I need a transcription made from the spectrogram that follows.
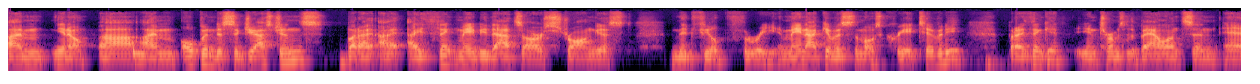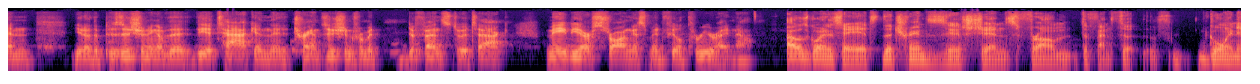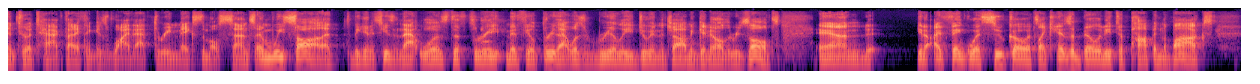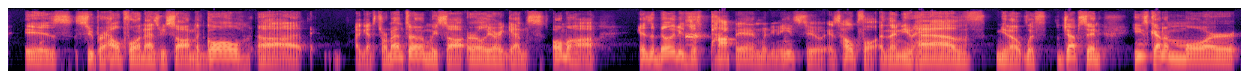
I'm, you know, uh, I'm open to suggestions, but I, I, I think maybe that's our strongest midfield three. It may not give us the most creativity, but I think it in terms of the balance and and you know the positioning of the the attack and the transition from a defense to attack, maybe our strongest midfield three right now. I was going to say it's the transitions from defense to going into attack that I think is why that three makes the most sense. And we saw at the beginning of the season that was the three midfield three that was really doing the job and getting all the results. And you know, I think with Suko, it's like his ability to pop in the box is super helpful. And as we saw in the goal uh, against Tormenta, and we saw earlier against Omaha, his ability to just pop in when he needs to is helpful. And then you have, you know, with Jeppsson, he's kind of more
